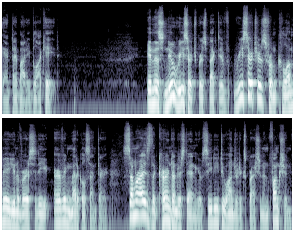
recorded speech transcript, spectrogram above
antibody blockade. In this new research perspective, researchers from Columbia University Irving Medical Center summarize the current understanding of CD200 expression and function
